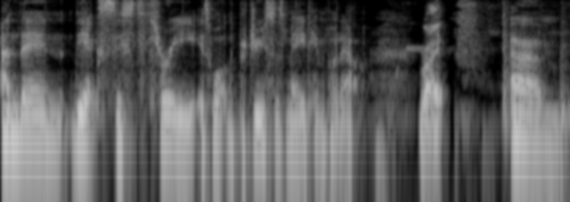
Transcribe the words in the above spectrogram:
And then The Exorcist 3 is what the producers made him put out. Right. Um,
